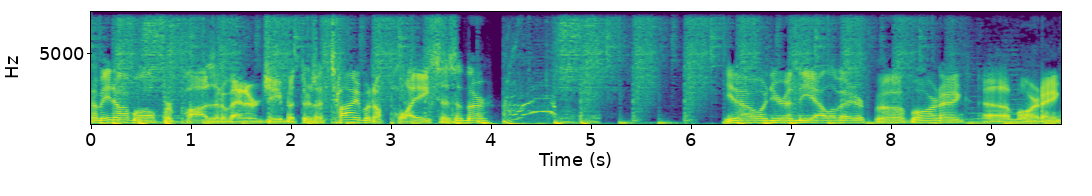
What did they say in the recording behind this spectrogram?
I mean, I'm all for positive energy, but there's a time and a place, isn't there? You know, when you're in the elevator, oh, morning, uh, morning,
